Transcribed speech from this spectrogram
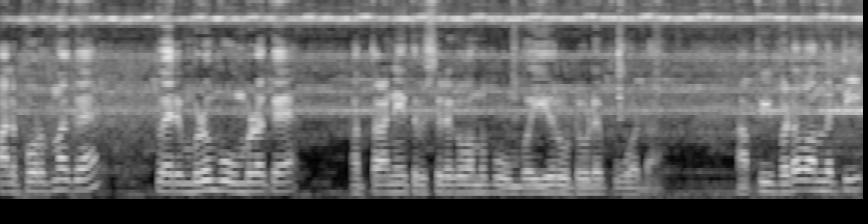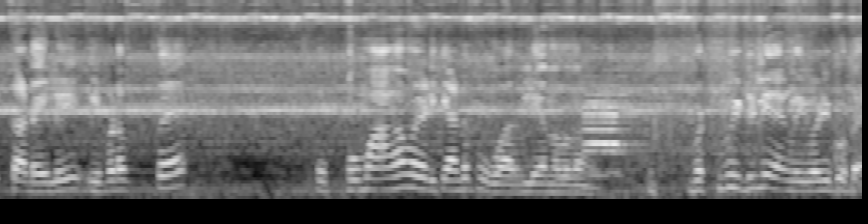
മലപ്പുറത്ത് നിന്നൊക്കെ വരുമ്പോഴും പോകുമ്പോഴൊക്കെ അത്താണി തൃശ്ശൂരൊക്കെ വന്ന് പോകുമ്പോൾ ഈ റൂട്ടിലൂടെ പോകണ്ട അപ്പോൾ ഇവിടെ വന്നിട്ട് ഈ കടയിൽ ഇവിടുത്തെ ഉപ്പുമാങ്ങ മേടിക്കാണ്ട് പോവാറില്ല എന്നുള്ളതാണ്. ഇവിടെ വീട്ടിൽ ഞങ്ങൾ ഈ വഴി കൂടെ.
